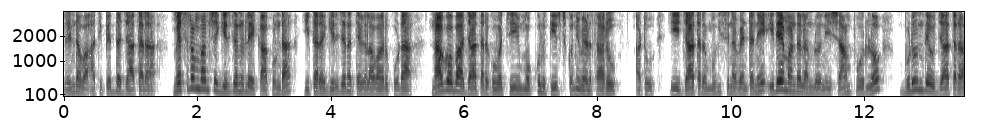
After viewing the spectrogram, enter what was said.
రెండవ అతిపెద్ద జాతర. మిశ్రం వంశ గిరిజనులే కాకుండా ఇతర గిరిజన తెగలవారు కూడా నాగోబా జాతరకు వచ్చి మొక్కులు తీర్చుకుని వెళతారు. అటు ఈ జాతర ముగిసిన వెంటనే ఇదే మండలంలోని షాంపూర్లో బుడుందేవ్ జాతర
